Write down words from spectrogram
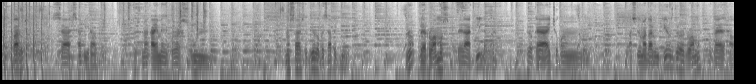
Disparos. Se ha, se ha pirado. Esto es una KM de color azul. No sabe ese tío lo que se ha perdido. ¿No? Le robamos de la aquí, la verdad lo que ha hecho con... Ha sido matar un tío, nosotros le robamos lo que haya dejado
